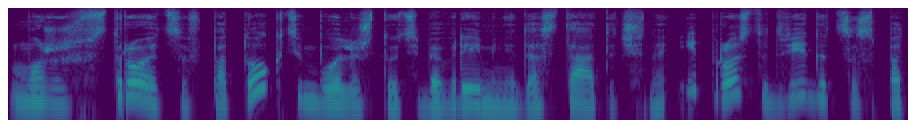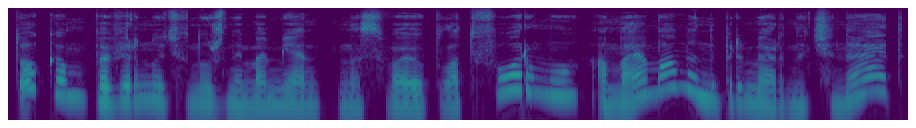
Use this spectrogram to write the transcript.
можешь встроиться в поток, тем более, что у тебя времени достаточно, и просто двигаться с потоком, повернуть в нужный момент на свою платформу. А моя мама, например, начинает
